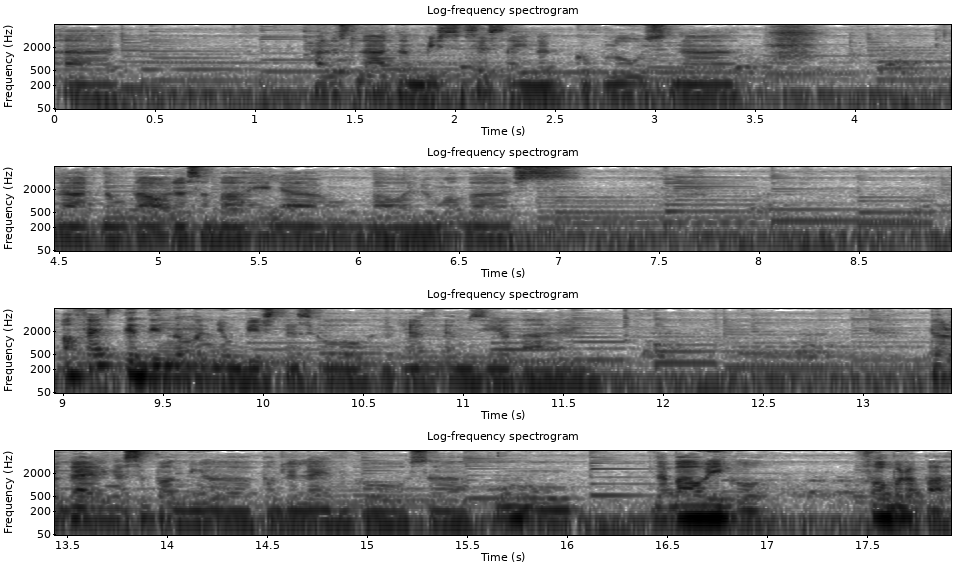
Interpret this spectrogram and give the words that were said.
at halos lahat ng businesses ay nagko-close na lahat ng tao nasa bahay lang, bawal lumabas. Affected din naman yung business ko, yung FMZ Apparel. Pero dahil nga sa pag, uh, pagla-live ko sa Kumu, nabawi ko, sobra pa.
